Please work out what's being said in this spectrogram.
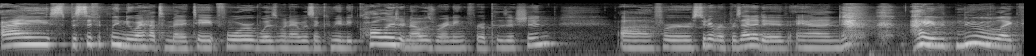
I specifically knew I had to meditate for was when I was in community college and I was running for a position uh, for student representative. And I knew like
